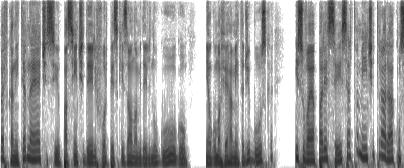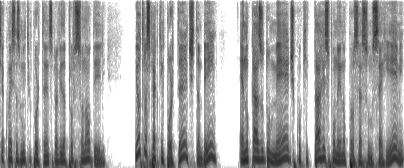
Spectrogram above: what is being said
vai ficar na internet. Se o paciente dele for pesquisar o nome dele no Google, em alguma ferramenta de busca, isso vai aparecer e certamente trará consequências muito importantes para a vida profissional dele. E outro aspecto importante também é no caso do médico que está respondendo ao processo no CRM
